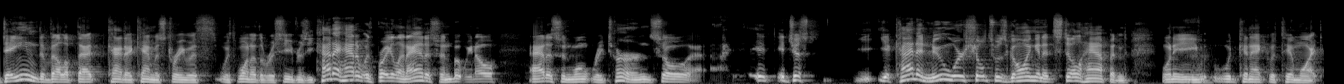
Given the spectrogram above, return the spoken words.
Dane develop that kind of chemistry with with one of the receivers. He kind of had it with Bralon Addison, but we know Addison won't return. So uh, it, it just you kind of knew where Shiltz was going, and it still happened when he mm-hmm. would connect with Tim White.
